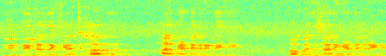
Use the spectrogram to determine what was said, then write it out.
ਤੁਸੀਂ ਟ੍ਰੇਲਰ ਦੇਖਿਆ ਚ ਹਰ ਹਰ ਕੈਟਾਗਰੀ ਨੇ ਜੀ। ਬਾਬੇ ਦੀ ਸਾਰੀ ਕੈਟਾਗਰੀ ਨੇ।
